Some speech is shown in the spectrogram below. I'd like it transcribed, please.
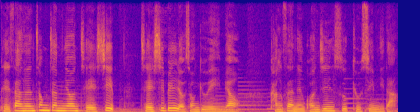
대상은 청장년 제10, 제11 여성교회이며 강사는 권진숙 교수입니다.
